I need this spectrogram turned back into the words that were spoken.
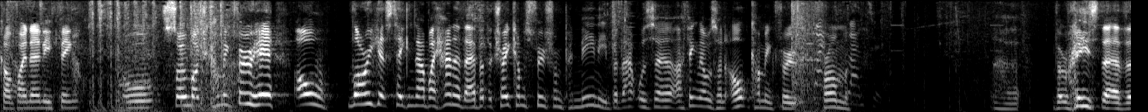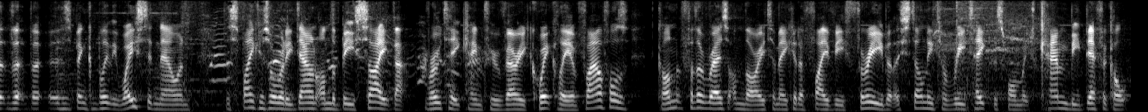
Can't find anything. Oh, so much coming through here. Oh, Laurie gets taken down by Hannah there, but the trade comes through from Panini. But that was, uh, I think that was an ult coming through from uh, the Raze there that, that, that has been completely wasted now, and the spike is already down on the B site. That rotate came through very quickly, and Flowerfall's gone for the res on Laurie to make it a 5v3, but they still need to retake this one, which can be difficult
